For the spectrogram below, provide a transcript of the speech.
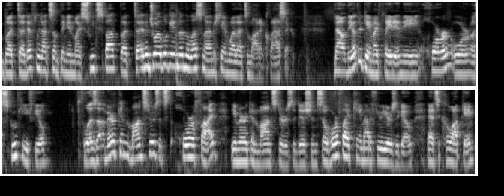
But uh, definitely not something in my sweet spot, but uh, an enjoyable game nonetheless, and I understand why that's a modern classic. Now, the other game I played in the horror or a spooky field was uh, American Monsters. It's Horrified, the American Monsters edition. So Horrified came out a few years ago. And it's a co-op game,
